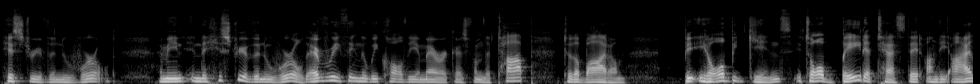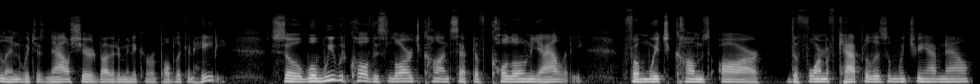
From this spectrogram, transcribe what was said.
history of the New World. I mean, in the history of the New World, everything that we call the Americas, from the top to the bottom, it all begins, it's all beta tested on the island, which is now shared by the Dominican Republic and Haiti. So, what we would call this large concept of coloniality, from which comes our the form of capitalism which we have now,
